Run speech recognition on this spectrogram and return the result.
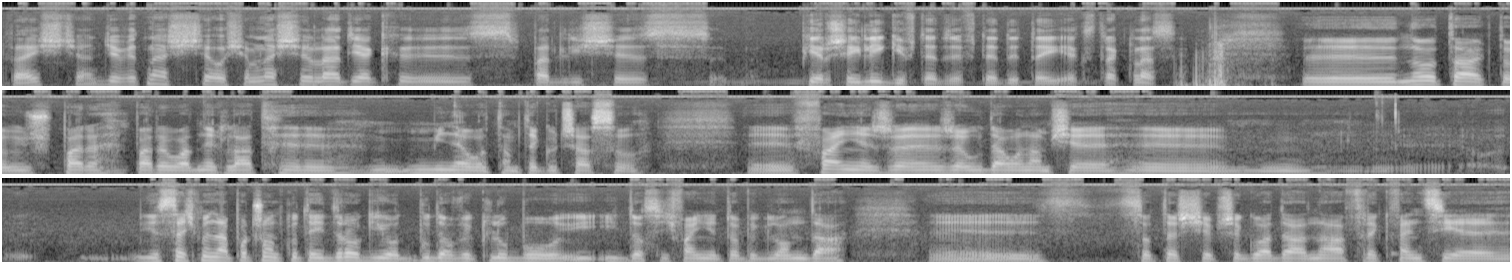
20, 19, 18 lat jak y, spadliście z pierwszej ligi wtedy, wtedy tej ekstraklasy. Yy, No tak, to już parę, parę ładnych lat yy, minęło tamtego czasu. Fajnie, że, że udało nam się. Jesteśmy na początku tej drogi odbudowy klubu i, i dosyć fajnie to wygląda. Co też się przekłada na frekwencję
